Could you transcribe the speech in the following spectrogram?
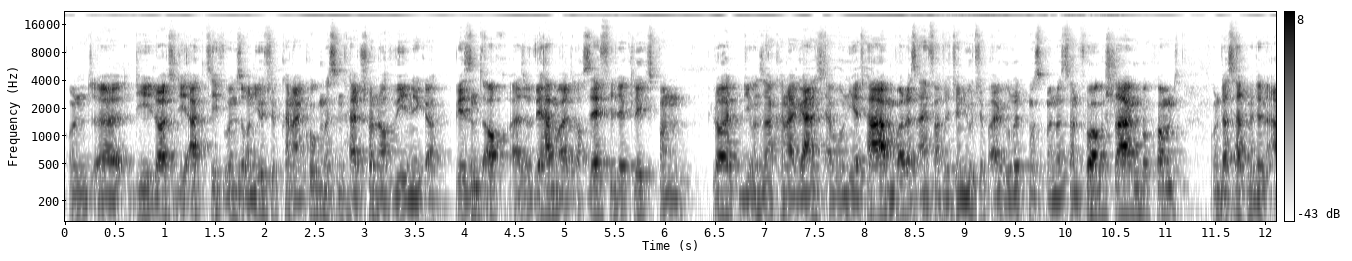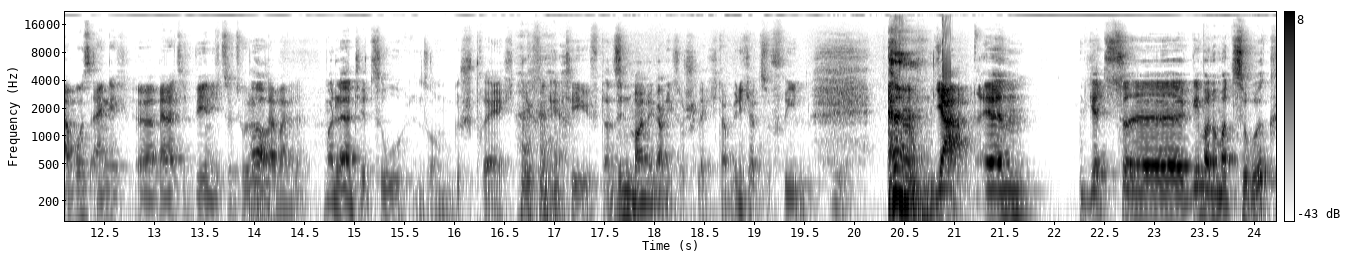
Und äh, die Leute, die aktiv unseren YouTube-Kanal gucken, das sind halt schon noch weniger. Wir sind auch, also wir haben halt auch sehr viele Klicks von Leuten, die unseren Kanal gar nicht abonniert haben, weil das einfach durch den YouTube-Algorithmus man das dann vorgeschlagen bekommt. Und das hat mit den Abos eigentlich äh, relativ wenig zu tun ja, mittlerweile. Man lernt hier zu in so einem Gespräch, definitiv. dann sind meine gar nicht so schlecht, dann bin ich ja zufrieden. ja, ähm, jetzt äh, gehen wir nochmal zurück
